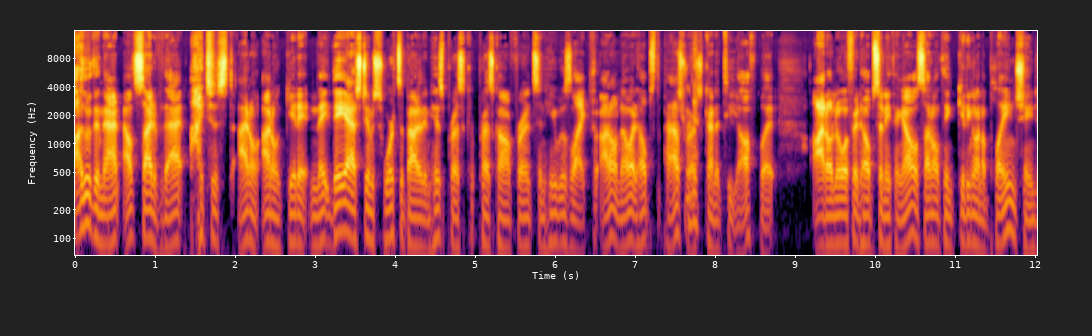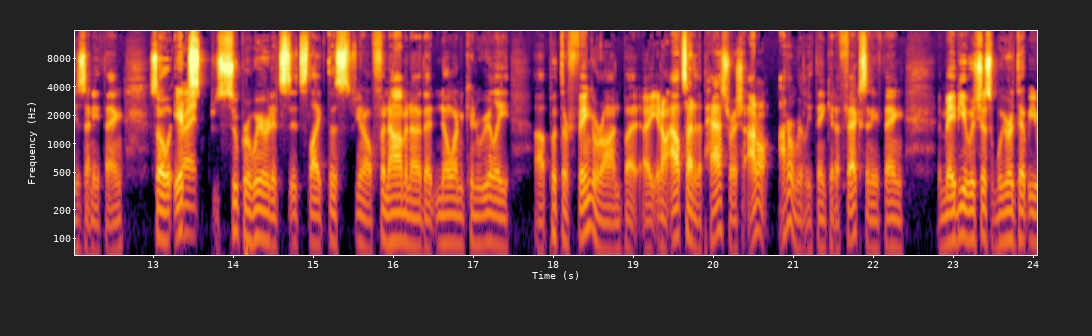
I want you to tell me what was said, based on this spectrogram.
other than that, outside of that, I just I don't I don't get it. And they, they asked Jim Schwartz about it in his press press conference, and he was like, I don't know, it helps the pass rush kind of tee off, but I don't know if it helps anything else. I don't think getting on a plane changes anything. So it's right. super weird. It's it's like this you know phenomena that no one can really uh, put their finger on. But uh, you know, outside of the pass rush, I don't I don't really think it affects anything maybe it was just weird that we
